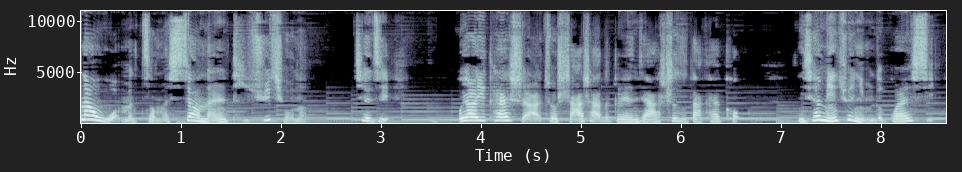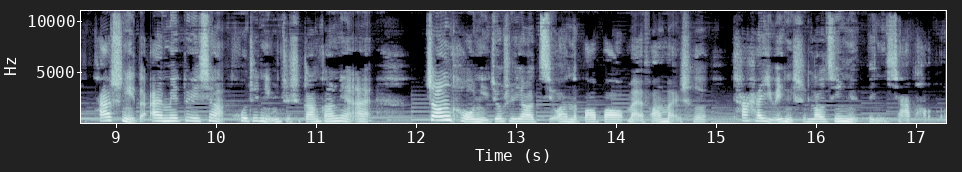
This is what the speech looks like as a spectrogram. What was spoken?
那我们怎么向男人提需求呢？切记，不要一开始啊就傻傻的跟人家狮子大开口。你先明确你们的关系，他是你的暧昧对象，或者你们只是刚刚恋爱，张口你就是要几万的包包、买房买车，他还以为你是捞金女，被你吓跑了。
